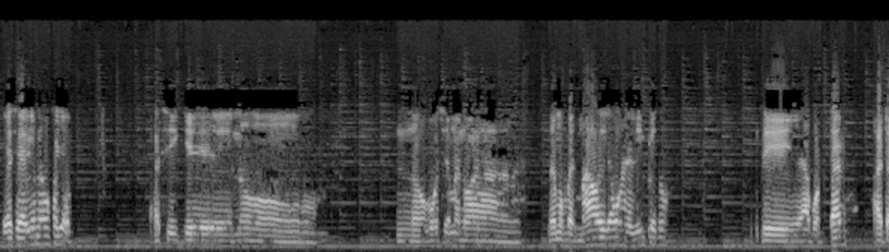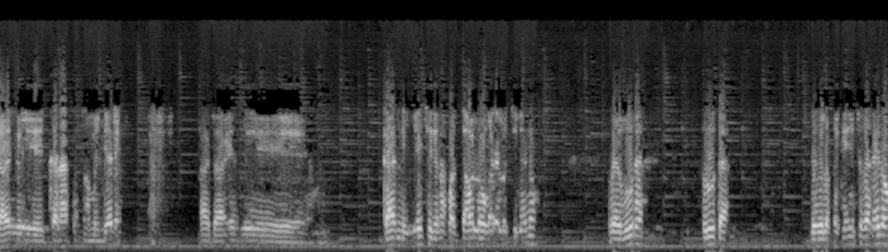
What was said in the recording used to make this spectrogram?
gracias a Dios, no hemos fallado. Así que no, no, ¿cómo se llama? Hemos mermado, digamos, en el ímpetu de aportar a través de canastas familiares, a través de carne y leche que nos ha faltado en los hogares los chilenos, verduras, fruta, desde los pequeños chocareros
